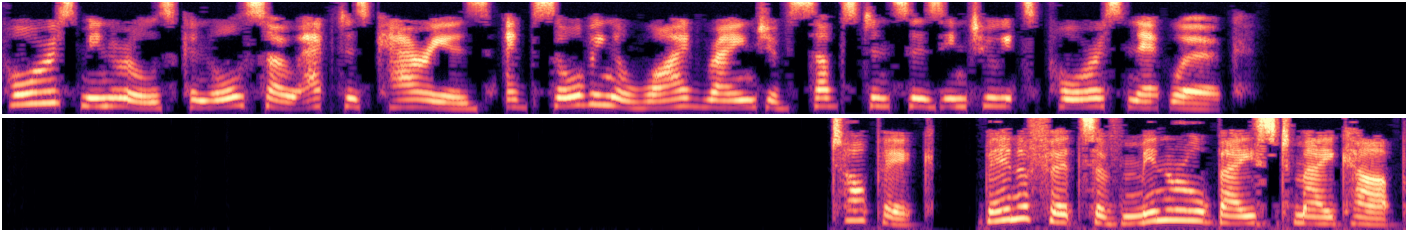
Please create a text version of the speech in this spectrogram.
Porous minerals can also act as carriers, absorbing a wide range of substances into its porous network. Topic: Benefits of mineral-based makeup.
